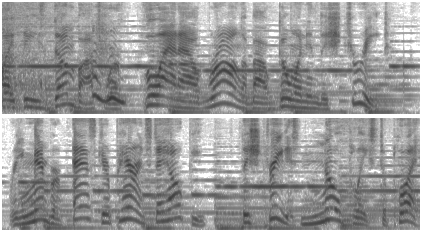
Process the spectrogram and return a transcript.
like these dumbbots were flat out wrong about going in the street. Remember, ask your parents to help you. The street is no place to play.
